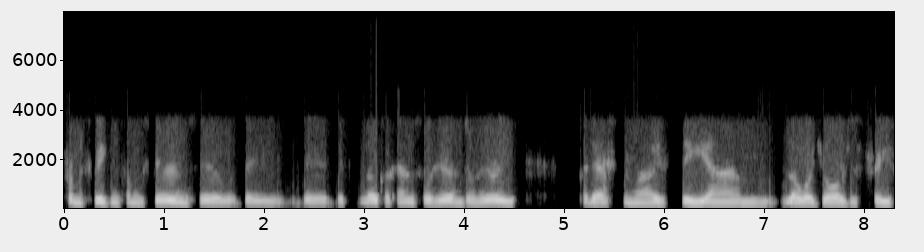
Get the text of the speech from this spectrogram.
from speaking from experience here, the, the, the local council here in Laoghaire pedestrianised the um, Lower George's Street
